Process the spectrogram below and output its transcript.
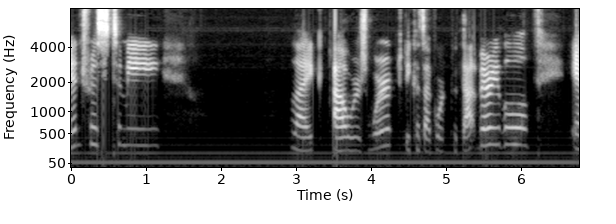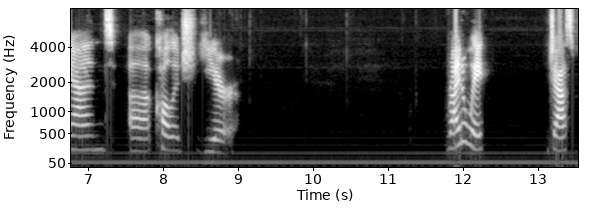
interest to me like hours worked because I've worked with that variable, and uh, college year. Right away, JASP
